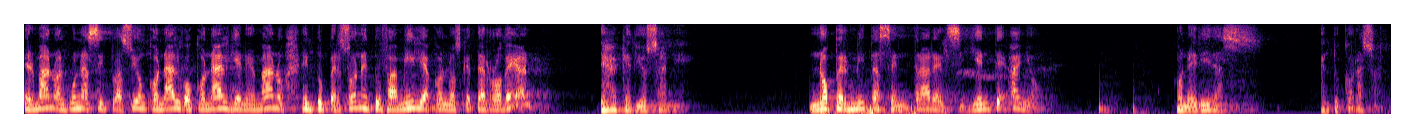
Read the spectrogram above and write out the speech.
hermano, alguna situación con algo, con alguien, hermano, en tu persona, en tu familia, con los que te rodean? Deja que Dios sane. No permitas entrar el siguiente año con heridas en tu corazón.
